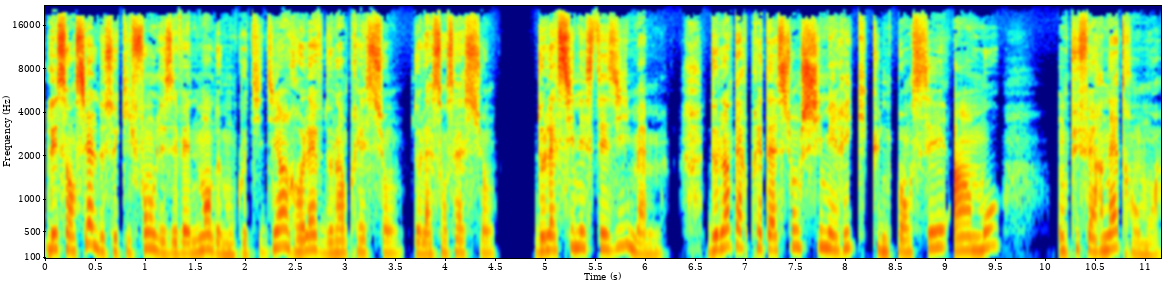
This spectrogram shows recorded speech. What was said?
L'essentiel de ce qui fonde les événements de mon quotidien relève de l'impression, de la sensation, de la synesthésie même, de l'interprétation chimérique qu'une pensée, un mot, ont pu faire naître en moi.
